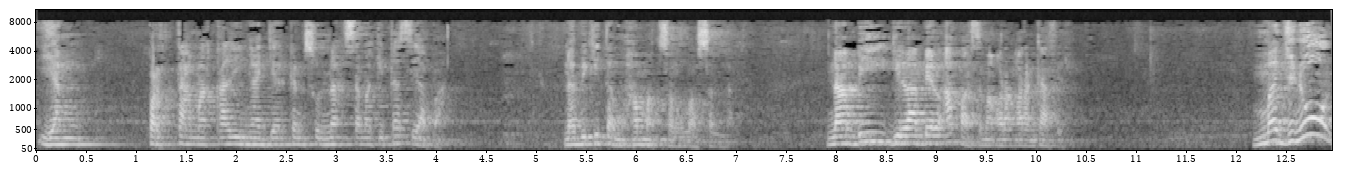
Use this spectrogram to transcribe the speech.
Yang pertama kali ngajarkan sunnah sama kita siapa? Nabi kita Muhammad SAW Nabi dilabel apa sama orang-orang kafir? Majnun.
